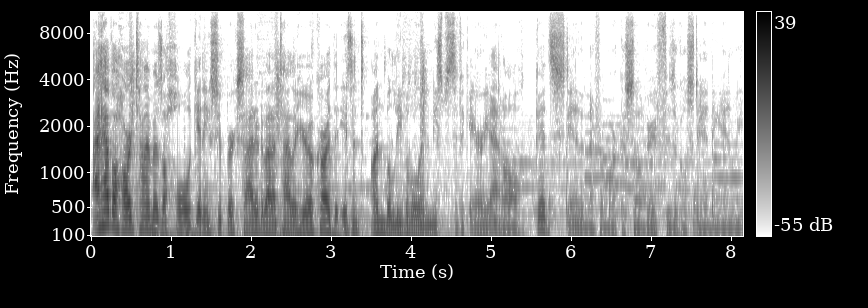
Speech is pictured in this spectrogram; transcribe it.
I have a hard time as a whole getting super excited about a Tyler Herro card that isn't unbelievable in any specific area at all. Good standing there for Marc Gasol. Very physical standing. And we,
